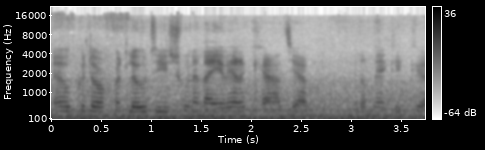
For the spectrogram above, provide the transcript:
elke dag met lood in je schoenen naar je werk gaat, ja, dan denk ik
